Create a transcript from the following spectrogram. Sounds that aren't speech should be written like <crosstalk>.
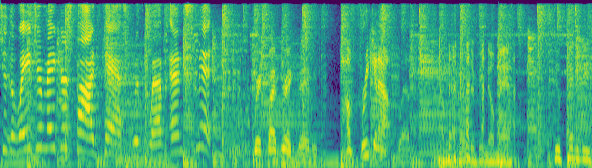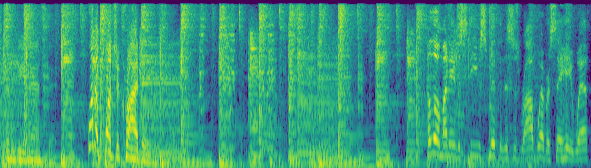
to the Wager Makers podcast with Webb and Smitt. Brick by brick, baby. I'm freaking out, Webb. I was told there'd be no man. Stupidity's going to be an asset. What a bunch of crybabies. Hello, my name is Steve Smith, and this is Rob Weber. Say hey, Webb.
